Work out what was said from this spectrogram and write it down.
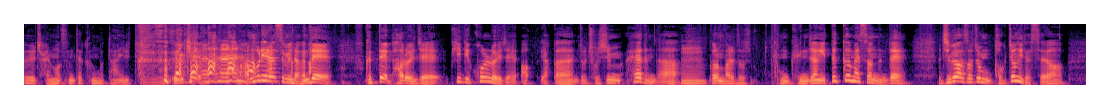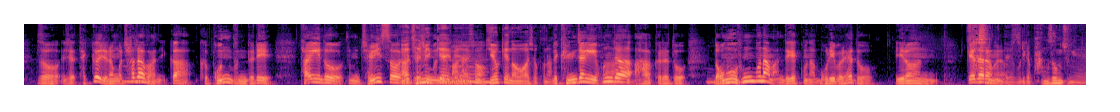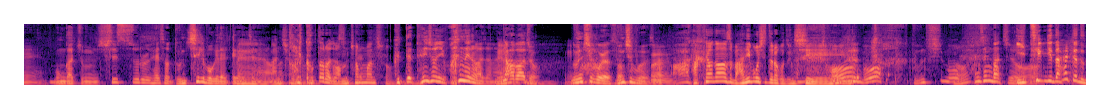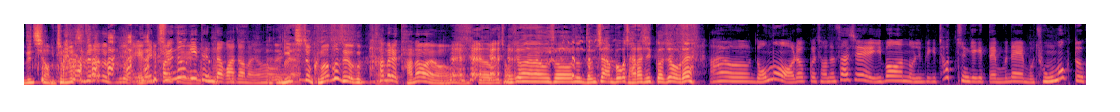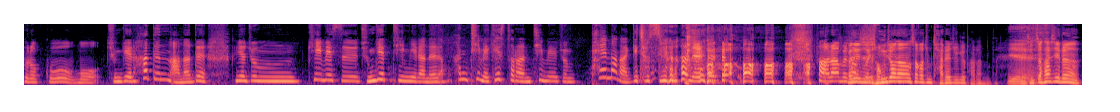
을 잘못 선택한 것도 아닐 테고 이렇게 마무리를 했습니다. 근데 그때 바로 이제 PD 콜로 이제 어 약간 좀 조심해야 된다 음. 그런 말도 좀 굉장히 뜨끔했었는데 집에 와서 좀 걱정이 됐어요. 그래서 이제 댓글 이런 걸 찾아보니까 그 본 분들이 다행히도 좀 재밌어 아, 해주신 재밌게 분들이 많아서 그냥 귀엽게 넘어가셨구나. 근데 굉장히 혼자 아, 그래도 너무 흥분하면 안 되겠구나 몰입을 해도 이런 깨달음을 얻었어요. 우리가 방송 중에 뭔가 좀 실수를 해서 눈치를 보게 될 때가 네, 있잖아요. 막 많죠. 덜컥 떨어졌을 엄청 때. 많죠. 그때 텐션이 확 내려가잖아요. 아 맞아 눈치 보여서 눈치 보여서. 네. 아, 박태환 아나운서 많이 보시더라고 눈치. 저뭐 눈치 뭐 평생 봤죠. 이 팀이다 할 때도 눈치 엄청 보시더라고 그거. 왜 애들이 주눅이 든다고 하잖아요. 눈치 좀 그만 보세요. 그 카메라에 다 나와요. 자, 우리 정재원 아나운서는 눈치 안 보고 잘하실 거죠, 올해? 아유, 너무 어렵고 저는 사실 이번 올림픽이 첫 중계이기 때문에 뭐 종목도 그렇고 뭐 중계를 하든 안 하든 그냥 좀 KBS 중계팀이라는 한 팀의 캐스터라는 팀에 좀 패만 안 끼쳤으면 하는 바람을 근데 갖고 이제 있습니다. 정전 아나운서가 좀 잘해주길 바랍니다. 예. 진짜 사실은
